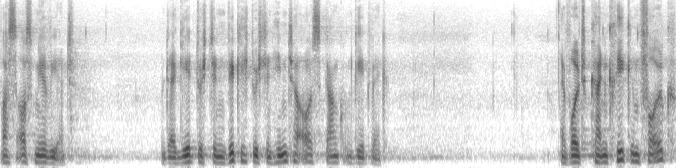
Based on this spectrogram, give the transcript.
was aus mir wird. Und er geht durch den, wirklich durch den Hinterausgang und geht weg. Er wollte keinen Krieg im Volk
